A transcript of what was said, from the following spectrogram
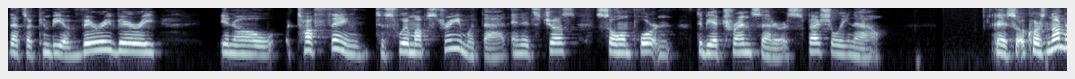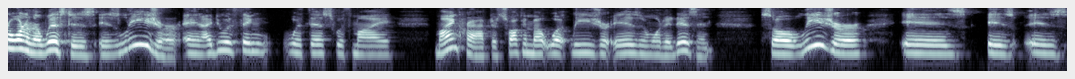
that's a can be a very very, you know, tough thing to swim upstream with that, and it's just so important to be a trendsetter, especially now. Okay, so of course, number one on the list is is leisure, and I do a thing with this with my Mindcraft. It's talking about what leisure is and what it isn't. So leisure is is is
